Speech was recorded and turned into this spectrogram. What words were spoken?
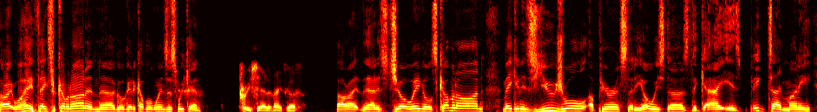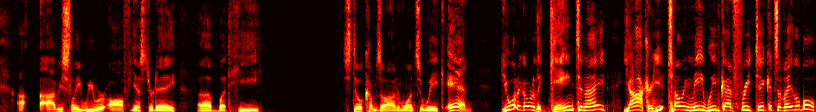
All right. Well, hey, thanks for coming on, and uh, go get a couple of wins this weekend. Appreciate it. Thanks, guys. All right, that is Joe Ingles coming on, making his usual appearance that he always does. The guy is big time money. Uh, obviously, we were off yesterday, uh, but he still comes on once a week. And do you want to go to the game tonight? Yak, are you telling me we've got free tickets available?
